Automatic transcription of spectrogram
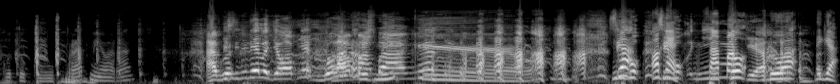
Kutu kupret nih orang. Abis ini deh lo jawabnya. Gue kan terus mikir. Sibuk, oke. sibuk Satu, nyimak ya. dua, tiga.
